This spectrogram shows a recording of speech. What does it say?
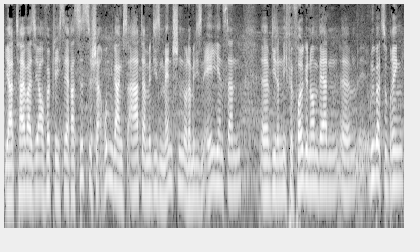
ja teilweise ja auch wirklich sehr rassistische Umgangsart da mit diesen Menschen oder mit diesen Aliens dann, äh, die dann nicht für voll genommen werden, äh, rüberzubringen.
